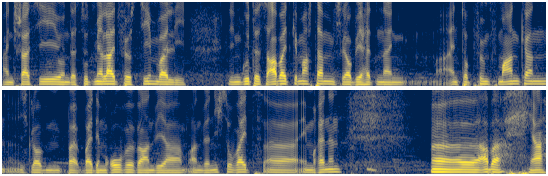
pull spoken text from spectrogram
ein Chassis und es tut mir leid fürs Team, weil die, die eine gute Arbeit gemacht haben. Ich glaube, wir hätten ein, ein Top 5 machen können. Ich glaube, bei, bei dem Rowe waren wir, waren wir nicht so weit äh, im Rennen. Äh, aber ja,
